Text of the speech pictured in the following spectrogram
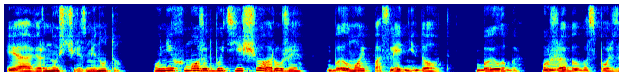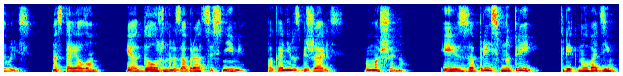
я вернусь через минуту. У них может быть еще оружие. Был мой последний довод. Было бы, уже бы воспользовались. Настоял он. Я должен разобраться с ними, пока не разбежались в машину. «И запрись внутри!» – крикнул Вадим.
